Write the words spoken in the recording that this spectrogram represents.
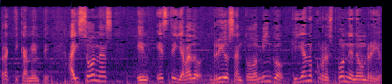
prácticamente. Hay zonas en este llamado río Santo Domingo que ya no corresponden a un río.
